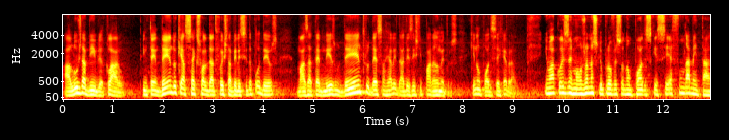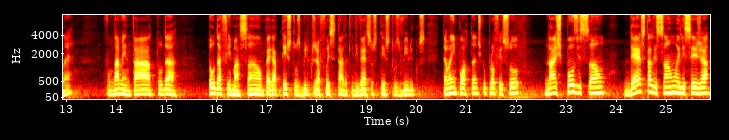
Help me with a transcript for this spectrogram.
à luz da Bíblia, claro, entendendo que a sexualidade foi estabelecida por Deus, mas até mesmo dentro dessa realidade existem parâmetros que não podem ser quebrados. E uma coisa, irmão Jonas, que o professor não pode esquecer é fundamentar, né? Fundamentar toda, toda afirmação, pegar textos bíblicos, já foi citado aqui diversos textos bíblicos. Então é importante que o professor, na exposição desta lição, ele seja,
